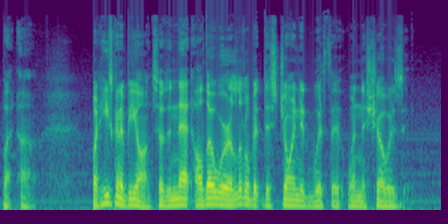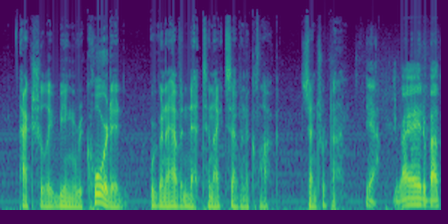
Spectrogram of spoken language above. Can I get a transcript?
But uh, but he's going to be on. So the net, although we're a little bit disjointed with it when the show is actually being recorded, we're going to have a net tonight, seven o'clock Central Time. Yeah, right about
